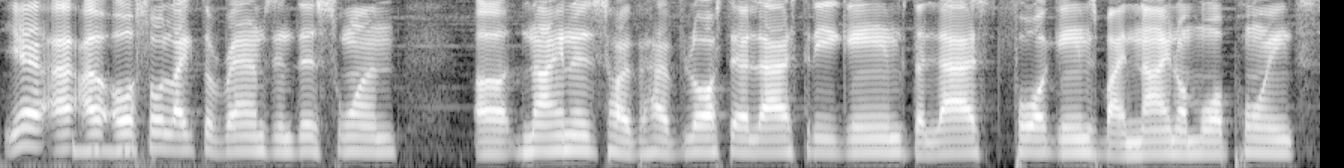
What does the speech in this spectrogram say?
Yeah, I, I also like the Rams in this one. Uh, Niners have, have lost their last three games, the last four games by nine or more points.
